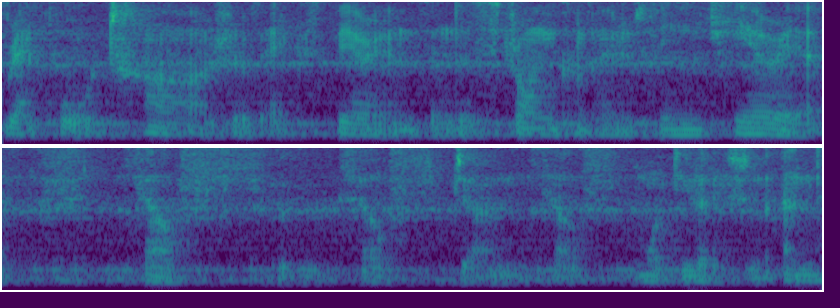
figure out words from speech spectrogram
reportage of experience and a strong component of interior self self journey, self modulation. And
